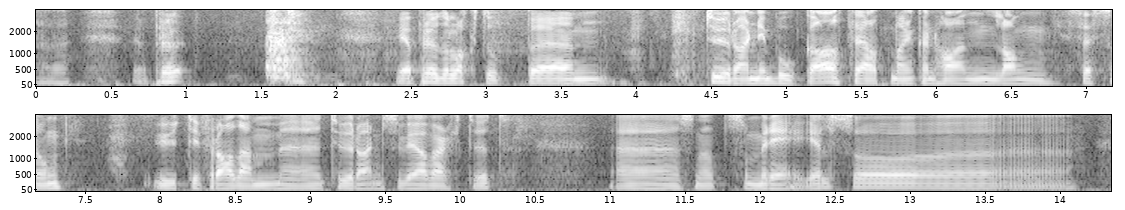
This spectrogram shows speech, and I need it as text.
Vi har, prøvd, vi har prøvd å lagt opp um, turene i boka til at man kan ha en lang sesong ut ifra de uh, turene som vi har valgt ut. Uh, sånn at som regel så uh,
